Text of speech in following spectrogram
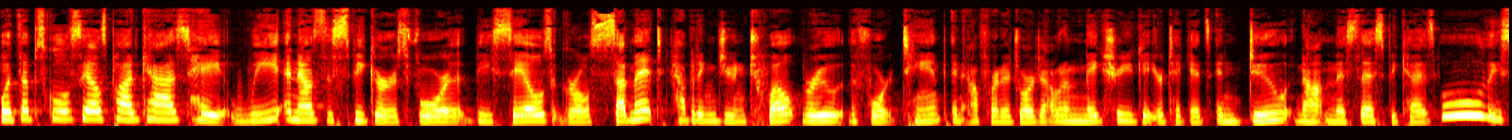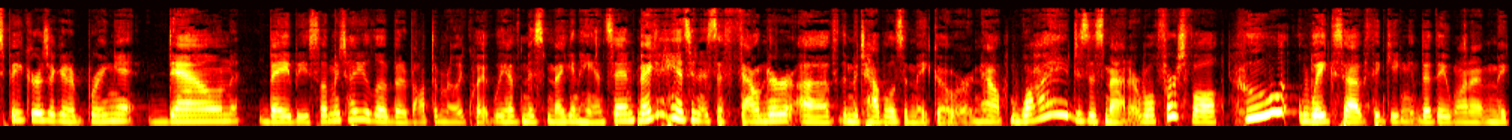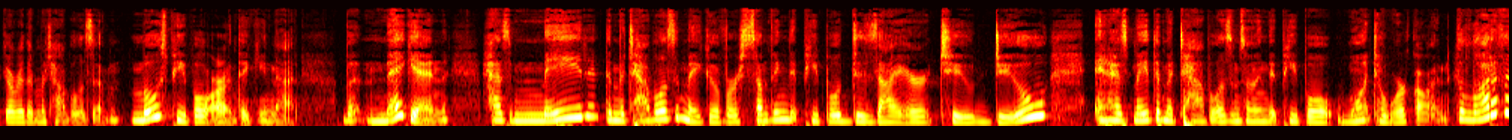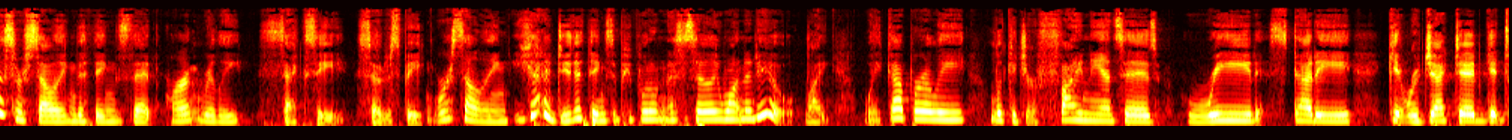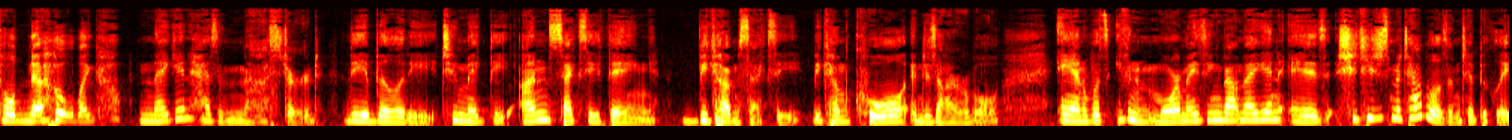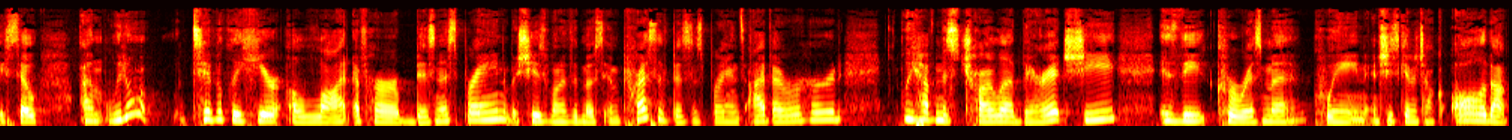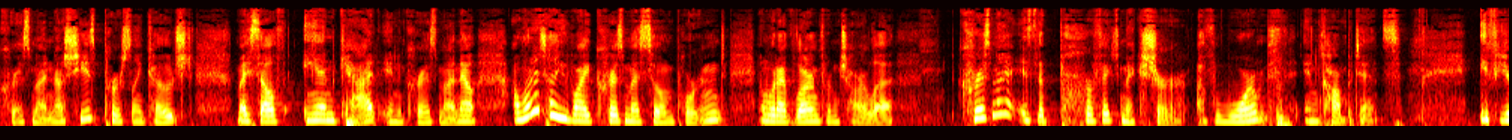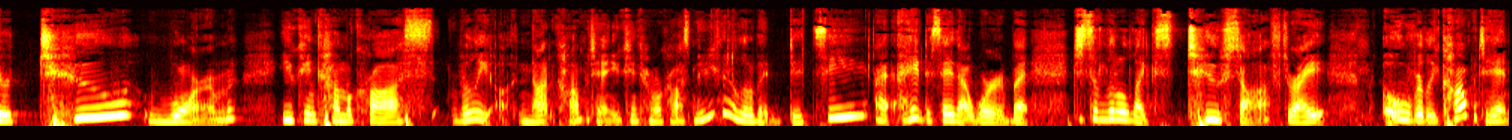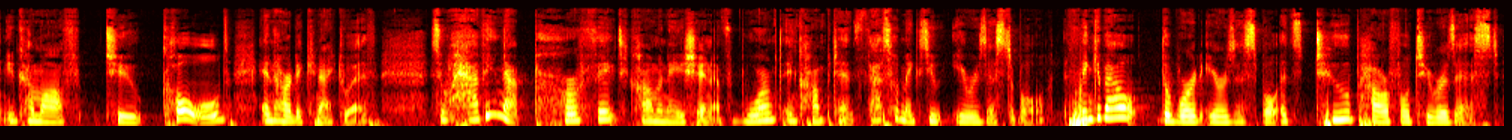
What's up, School of Sales podcast? Hey, we announced the speakers for the Sales Girls Summit happening June 12th through the 14th in Alpharetta, Georgia. I want to make sure you get your tickets and do not miss this because, ooh, these speakers are going to bring it down, baby. So let me tell you a little bit about them really quick. We have Miss Megan Hansen. Megan Hansen is the founder of the Metabolism Makeover. Now, why does this matter? Well, first of all, who wakes up thinking that they want to make over their metabolism? Most people aren't thinking that. But Megan has made the metabolism makeover something that people desire to do and has made the metabolism something that people want to work on. A lot of us are selling the things that aren't really sexy, so to speak. We're selling, you got to do the things that people don't necessarily want to do, like wake up early, look at your finances, read, study, get rejected, get told no. Like Megan has mastered the ability to make the unsexy thing become sexy, become cool and desirable. And what's even more amazing about Megan is she teaches metabolism typically. So um, we don't typically hear a lot of her business brain, but she is one of the most impressive business brains I've ever heard. We have Miss Charla Barrett. She is the charisma queen, and she's going to talk all about charisma. Now, she's personally coached myself and Kat in charisma. Now, I want to tell you why charisma is so important and what I've learned from Charla. Charisma is the perfect mixture of warmth and competence. If you're too warm, you can come across really uh, not competent. You can come across maybe even a little bit ditzy. I, I hate to say that word, but just a little like too soft, right? Overly competent, you come off too cold and hard to connect with. So, having that perfect combination of warmth and competence, that's what makes you irresistible. Think about the word irresistible, it's too powerful to resist.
